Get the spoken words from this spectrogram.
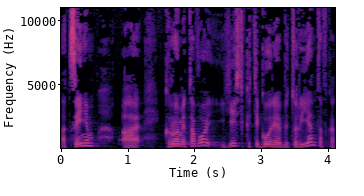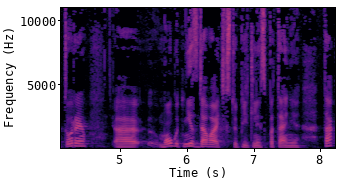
оценим. А, кроме того, есть категория абитуриентов, которые могут не сдавать вступительные испытания. Так,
